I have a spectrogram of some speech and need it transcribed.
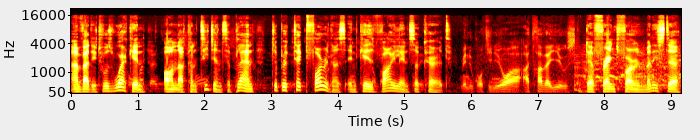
and that it was working on a contingency plan to protect foreigners in case violence occurred. The French Foreign Minister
